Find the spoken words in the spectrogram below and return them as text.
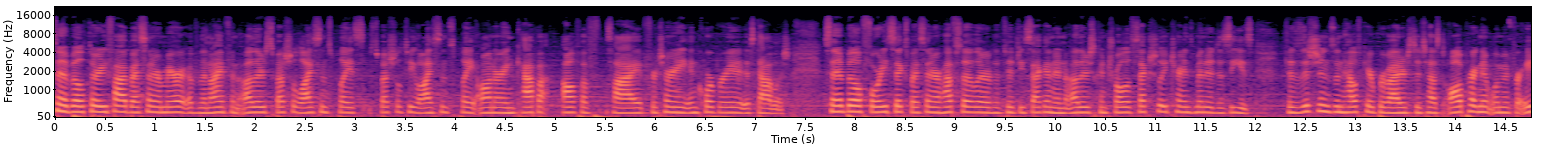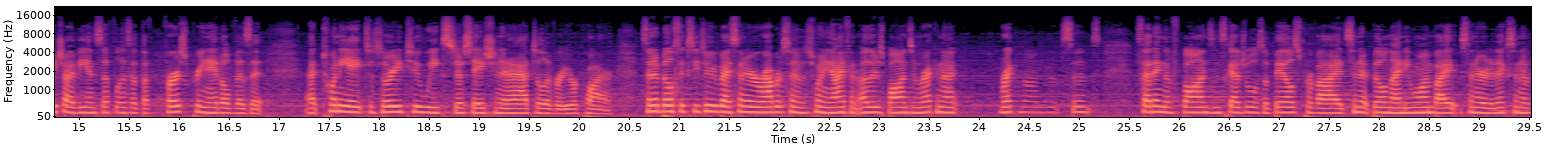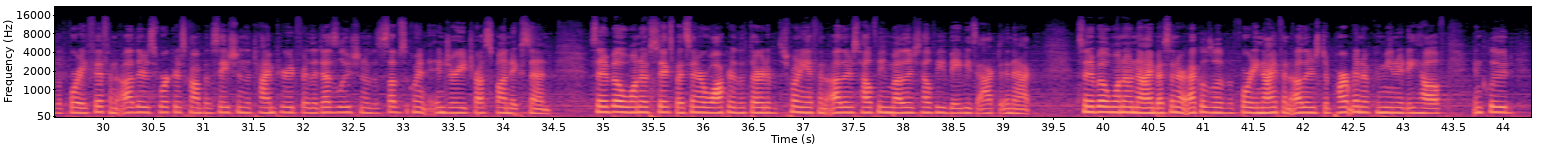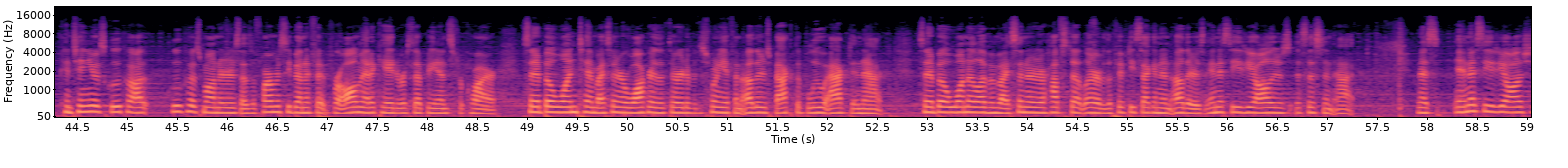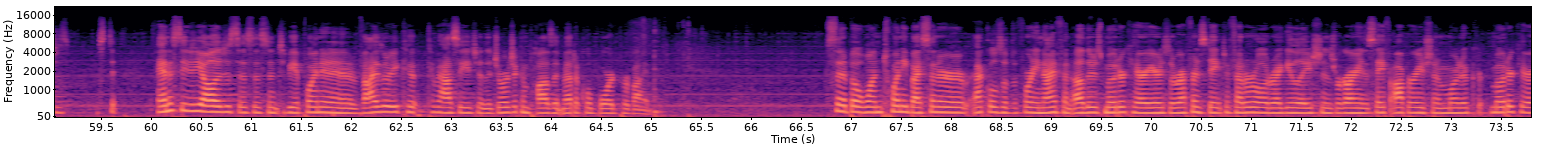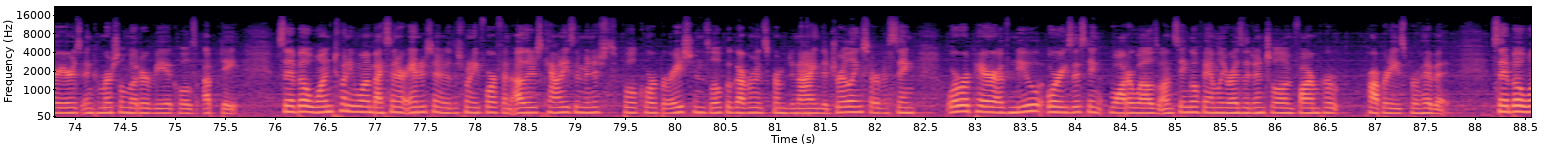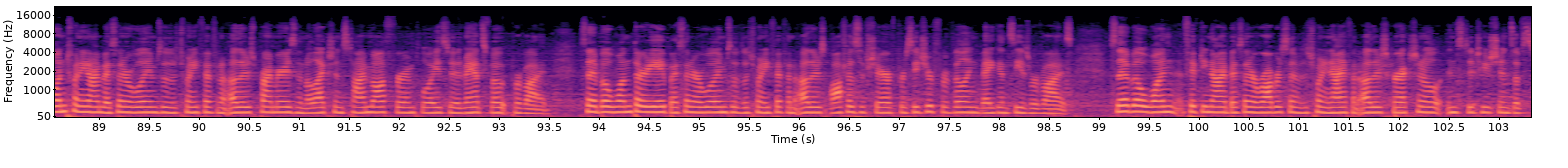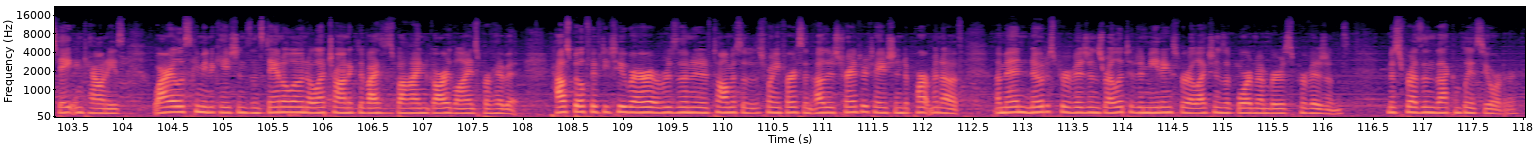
Senate Bill 35 by Senator Merritt of the 9th and others, special license plates, specialty license plate honoring Kappa Alpha Psi Fraternity Incorporated established. Senate Bill 46 by Senator Hufstetler of the 52nd and others, control of sexually transmitted disease. Physicians and healthcare providers to test all pregnant women for HIV and syphilis at the first prenatal visit at 28 to 32 weeks gestation and at delivery require. Senate Bill 63 by Senator Robertson of the 29th and others, bonds and recogni- recognizance setting of bonds and schedules of bails provide. Senate Bill 91 by Senator Dixon of the 45th and others, workers' compensation, the time period for the dissolution of the subsequent injury trust fund extend. Senate Bill 106 by Senator Walker the 3rd of the 20th and others, Healthy Mothers, Healthy Babies Act enact. Senate Bill 109 by Senator Echols of the 49th and others, Department of Community Health, include continuous glucose, glucose monitors as a pharmacy benefit for all Medicaid recipients require. Senate Bill 110 by Senator Walker the 3rd of the 20th and others, Back the Blue Act enact. Senate Bill 111 by Senator Hufstetler of the 52nd and others, Anesthesiologist Assistant Act. Anes- Anesthesiologist, st- anesthesiologist assistant to be appointed in an advisory ca- capacity to the Georgia Composite Medical Board provide. Senate Bill 120 by Senator Echols of the 49th and others, motor carriers, the reference date to federal regulations regarding the safe operation of motor, motor carriers and commercial motor vehicles update. Senate Bill 121 by Senator Anderson of the 24th and others, counties and municipal corporations, local governments from denying the drilling, servicing, or repair of new or existing water wells on single-family residential and farm pro- properties prohibit. Senate Bill 129 by Senator Williams of the 25th and others, primaries and elections time off for employees to advance vote provide. Senate Bill 138 by Senator Williams of the 25th and others, Office of Sheriff procedure for filling vacancies revised. Senate Bill 159 by Senator Robertson of the 29th and others, correctional institutions of state and counties, wireless communications and standalone electronic devices behind guard lines prohibit. House Bill 52 by Representative Thomas of the 21st and others, Transportation Department of, amend notice provisions relative to meetings for elections of board members provisions. Mr. President, that completes the order.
